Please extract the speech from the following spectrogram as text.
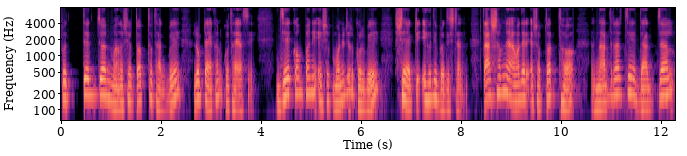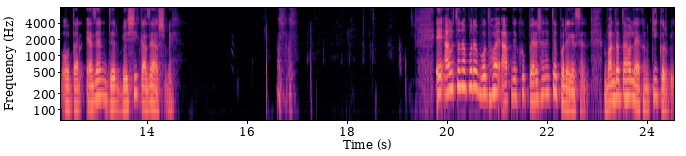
প্রত্যেকজন মানুষের তথ্য থাকবে, লোকটা এখন কোথায় আছে? যে কোম্পানি এসব মনিটর করবে, সে একটি ইহুদি প্রতিষ্ঠান। তার সামনে আমাদের এসব তথ্য নাদরার চেয়ে দাজ্জাল ও তার এজেন্টদের বেশি কাজে আসবে। এই আলোচনা পরে বোধ হয় আপনি খুব পেরেশানিতে পড়ে গেছেন। বান্দা তাহলে এখন কি করবে?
